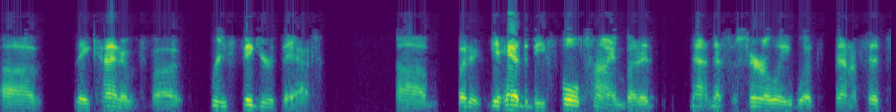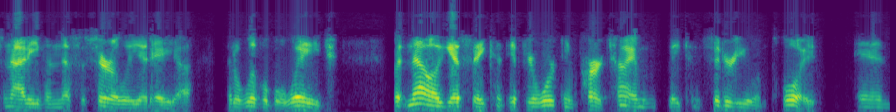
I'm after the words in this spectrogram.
uh, they kind of uh, refigured that. Uh, but it, you had to be full time, but it not necessarily with benefits, not even necessarily at a uh, at a livable wage. But now I guess they can, if you're working part time, they consider you employed. And,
